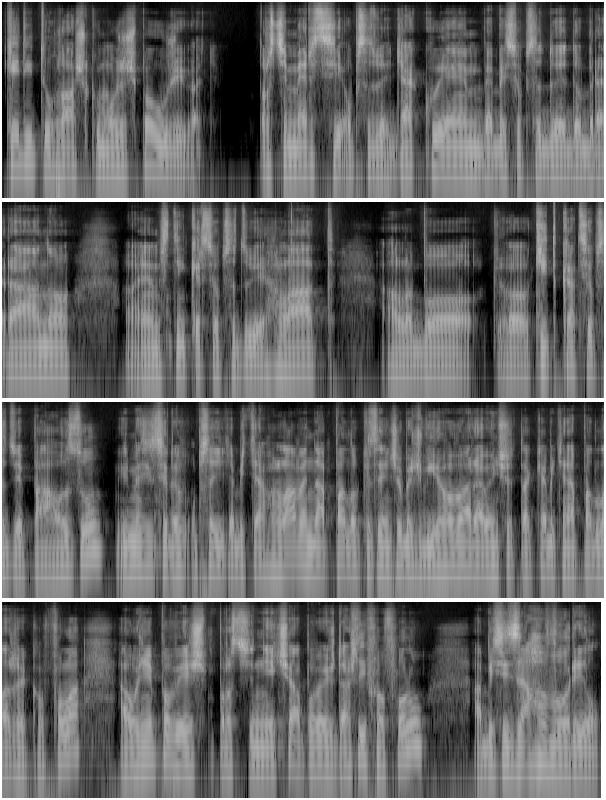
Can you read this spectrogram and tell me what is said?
kedy tú hlášku môžeš používať. Proste Merci obsadzuje ďakujem, Bebe si obsadzuje dobré ráno, Snickers si obsadzuje hlad, alebo KitKat si obsadzuje pauzu. My sme si chceli obsadiť, aby ťa v hlave napadlo, keď sa niečo budeš vyhovárať, alebo niečo také, aby ťa napadla, že kofola a už nepovieš proste niečo a povieš, dáš si fofolu, aby si zahovoril.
